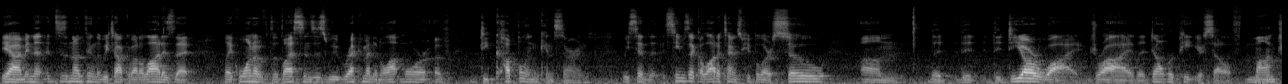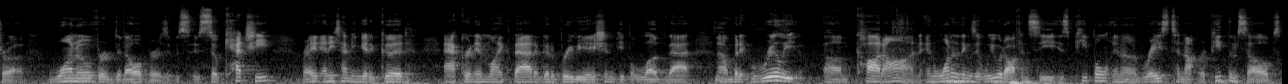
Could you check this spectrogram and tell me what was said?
Yeah, I mean, is another thing that we talk about a lot is that like one of the lessons is we recommended a lot more of decoupling concerns. We said that it seems like a lot of times people are so um, the, the the DRY dry the don't repeat yourself Mm-hmm. mantra won over developers. It was, it was so catchy, right? Anytime you can get a good acronym like that, a good abbreviation, people love that. Um, but it really um, caught on. And one of the things that we would often see is people in a race to not repeat themselves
